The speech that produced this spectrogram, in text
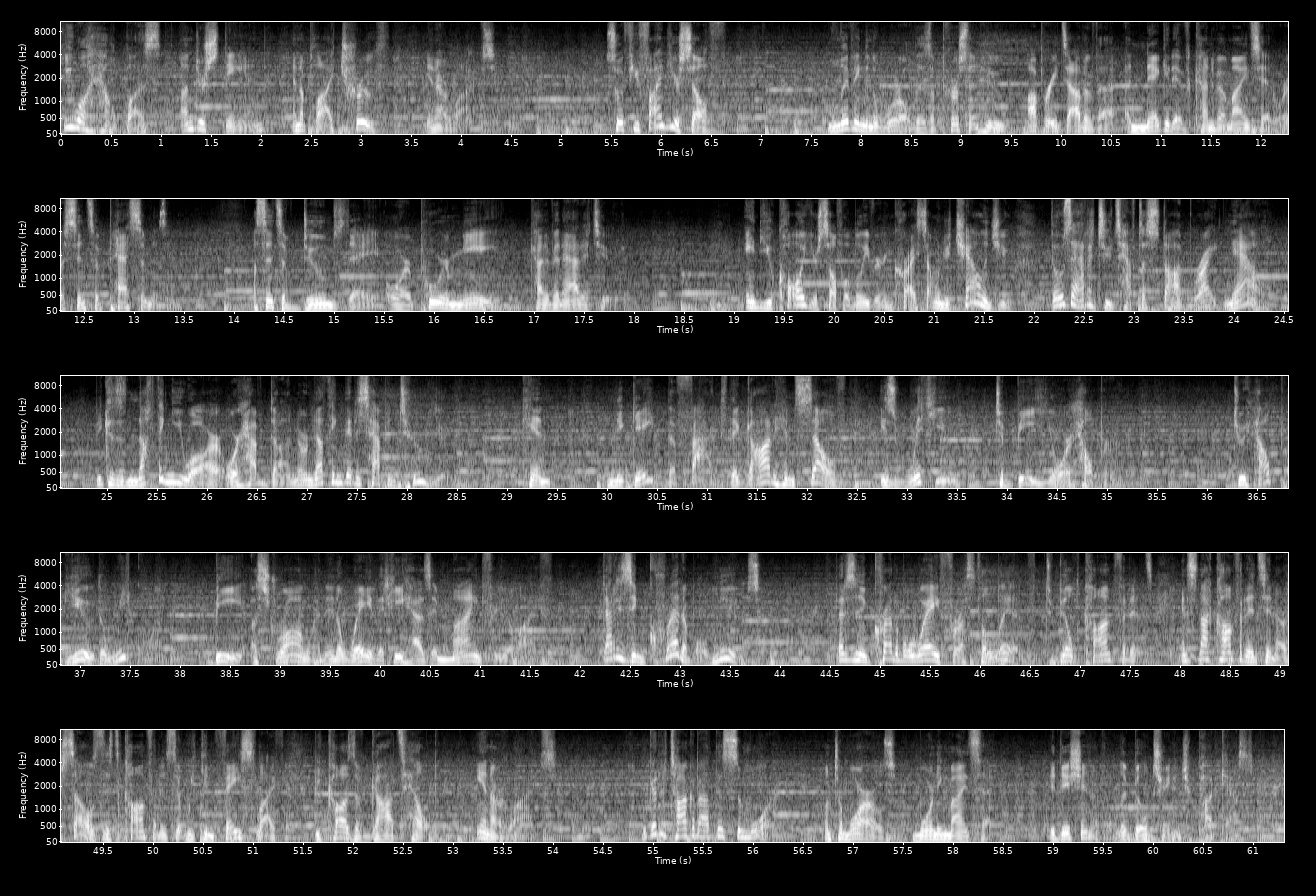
He will help us understand and apply truth in our lives. So if you find yourself living in the world as a person who operates out of a, a, negative kind of a mindset or a sense of pessimism, a sense of doomsday or poor me kind of an attitude, and you call yourself a believer in Christ, I want to challenge you. Those attitudes have to stop right now because nothing you are or have done or nothing that has happened to you can negate the fact that God Himself is with you to be your helper to help you, the weak one, be a strong one in a way that He has in mind for your life. That is incredible news. That is an incredible way for us to live, to build confidence. And it's not confidence in ourselves, it's confidence that we can face life because of God's help in our lives. We're going to talk about this some more on tomorrow's Morning Mindset edition of the Live Build Change podcast.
